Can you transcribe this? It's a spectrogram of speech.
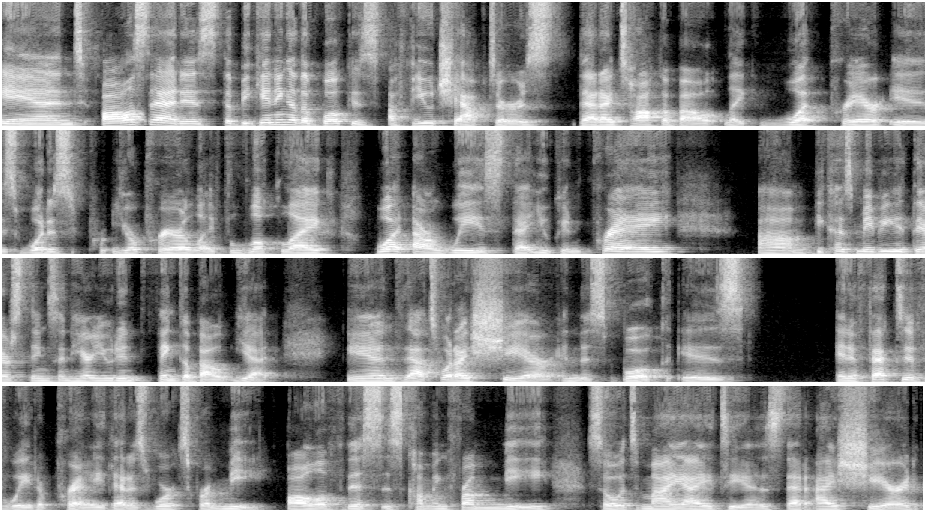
And all that is the beginning of the book is a few chapters that I talk about, like what prayer is, what does pr- your prayer life look like, what are ways that you can pray, um, because maybe there's things in here you didn't think about yet. And that's what I share in this book is an effective way to pray that has worked for me. All of this is coming from me. So it's my ideas that I shared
